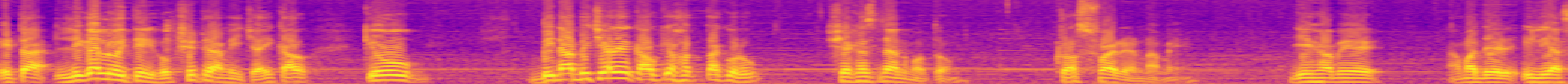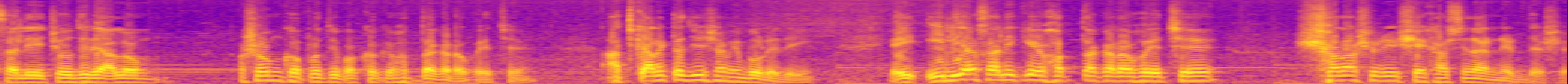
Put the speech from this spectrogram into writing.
এটা লিগাল ওয়েতেই হোক, সেটা আমি চাই। কাউ কেউ বিনা বিচারে কাউকে হত্যা করুক, শেখ হাসিনার মতো ক্রস ফায়ারের নামে। যেভাবে আমাদের ইলিয়াস আলী চৌধুরী আলম অসংখ্য প্রতিপক্ষকে হত্যা করা হয়েছে। আজকে আরেকটা জিনিস আমি বলে দিই। এই ইলিয়াস আলীকে হত্যা করা হয়েছে সরাসরি শেখ হাসিনার নির্দেশে।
